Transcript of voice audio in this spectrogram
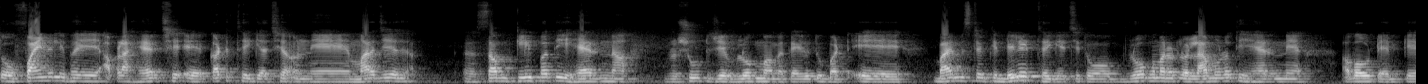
તો ફાઇનલી ભાઈ આપણા હેર છે એ કટ થઈ ગયા છે અને મારા જે સમ ક્લિપ હતી હેરના શૂટ જે વ્લોગમાં મેં કહ્યું હતું બટ એ બાય મિસ્ટેકથી ડિલીટ થઈ ગઈ છે. તો વ્લોગ અમારો એટલો લાંબો નથી, હેરને અબાઉટ એમ કે.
